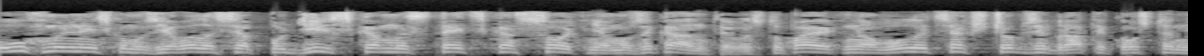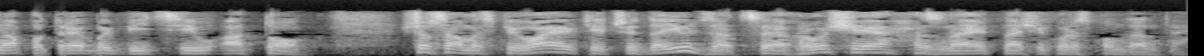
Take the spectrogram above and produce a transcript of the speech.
У Хмельницькому з'явилася подільська мистецька сотня. Музиканти виступають на вулицях, щоб зібрати кошти на потреби бійців АТО. Що саме співають і чи дають за це гроші, знають наші кореспонденти.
